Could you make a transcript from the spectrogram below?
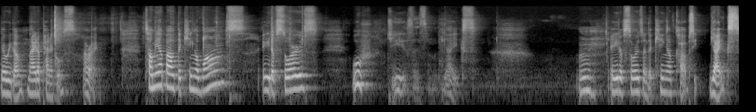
there we go. Knight of Pentacles. All right. Tell me about the King of Wands Eight of Swords. Ooh, Jesus, yikes. Mm, Eight of Swords and the King of Cups. Yikes.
